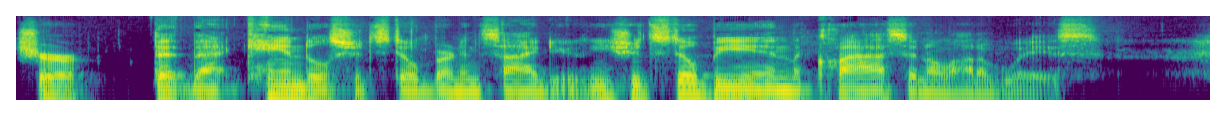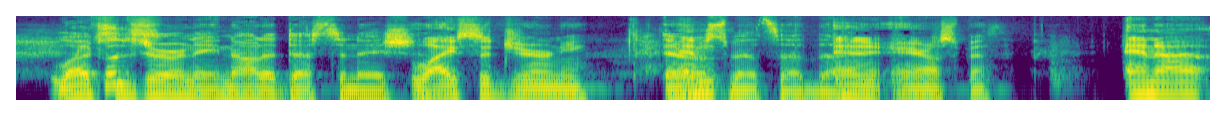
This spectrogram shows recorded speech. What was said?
sure. that that candle should still burn inside you. You should still be in the class in a lot of ways. Life's a Let's- journey, not a destination. Life's a journey. And- Aerosmith said that. And Aerosmith. And uh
